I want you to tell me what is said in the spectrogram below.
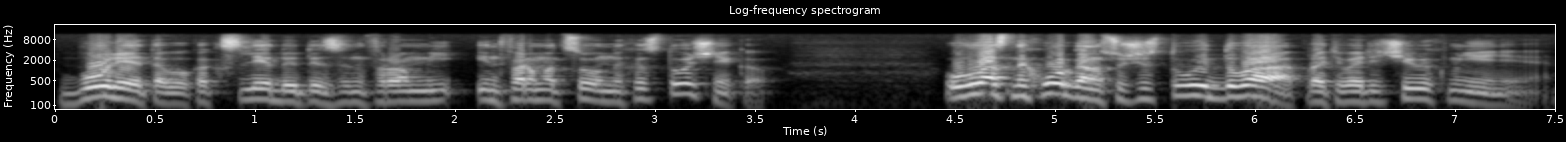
Более того, как следует из информационных источников – у властных органов существует два противоречивых мнения.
